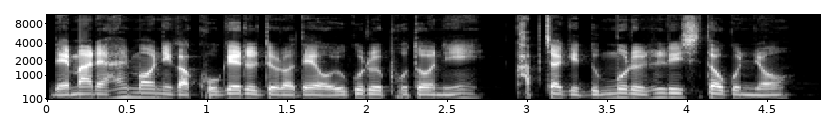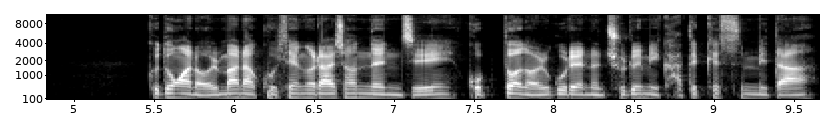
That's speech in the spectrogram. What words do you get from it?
내 말에 할머니가 고개를 들어 내 얼굴을 보더니 갑자기 눈물을 흘리시더군요. 그동안 얼마나 고생을 하셨는지 곱던 얼굴에는 주름이 가득했습니다.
